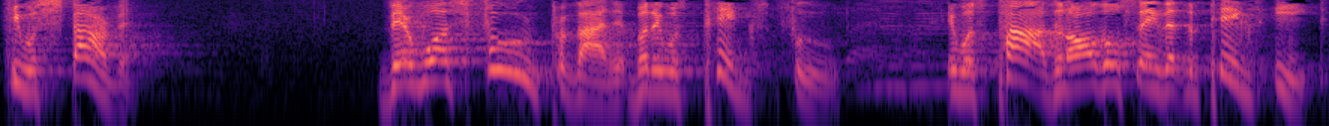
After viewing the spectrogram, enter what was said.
he was starving. There was food provided, but it was pigs food. It was pods and all those things that the pigs eat.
